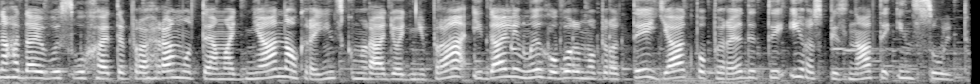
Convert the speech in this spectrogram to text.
Нагадаю, ви слухаєте програму Тема дня на українському радіо Дніпра. І далі ми говоримо про те, як попередити і розпізнати інсульт.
